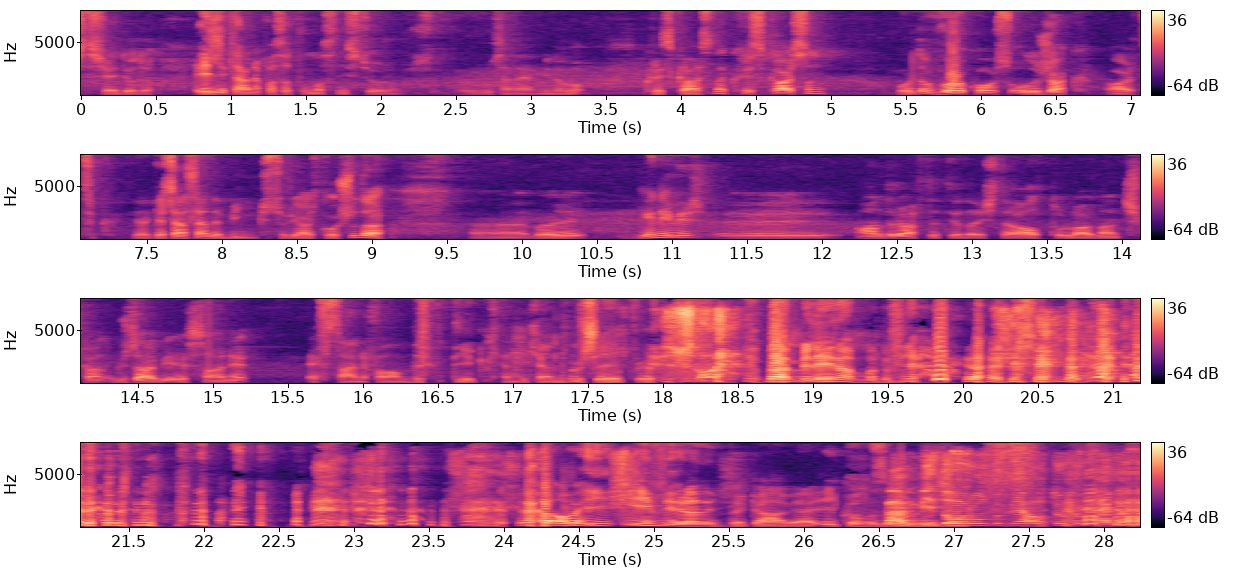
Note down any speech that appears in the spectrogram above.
İşte şey diyordu. 50 tane pas atılmasını istiyorum bu sene minimum Chris Carson'a. Chris Carson orada workhorse olacak artık. Ya geçen sene de bin küsur yard koştu da ee, böyle yeni bir e, undrafted ya da işte alt turlardan çıkan güzel bir efsane efsane falandır diye kendi kendime şey yapıyorum. ben bile inanmadım ya. Yani şimdi- Ya ama iyi, iyi bir running back abi ya. İlk onu Ben bir doğruldum ya oturdum yerden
